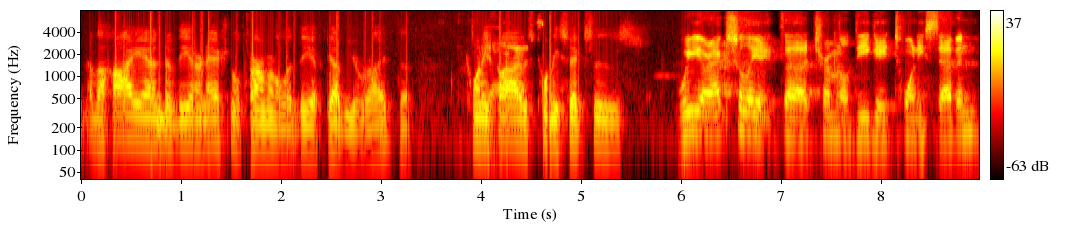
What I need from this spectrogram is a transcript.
the high end of the International Terminal at DFW, right? The 25s, 26s. We are actually at uh, Terminal D Gate 27.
